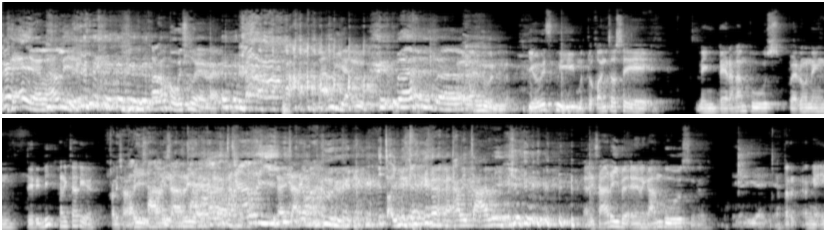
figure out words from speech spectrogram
Eh ya lali. Ora apa wis lu ya. Lah. Lali ya lu. Bangsa. Bangun. Ya wis kuwi metu kanca sih ning daerah kampus, baru ning dari di kali cari ya. Kali sari. Kali Kali cari ya. Cari. Kali cari omahku. Iki cok imu deh. Kali cari. Kali sari mbak ning kampus. Iya iya. Ter ngeki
